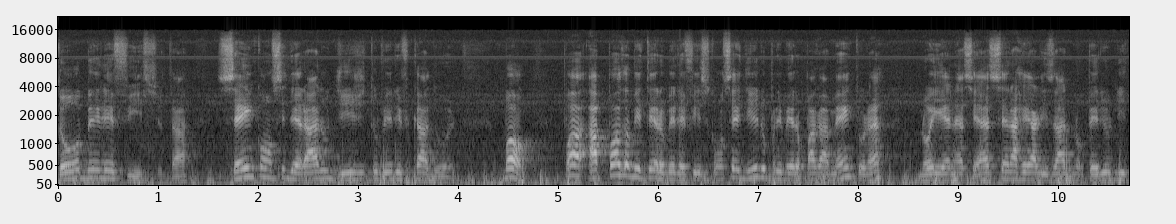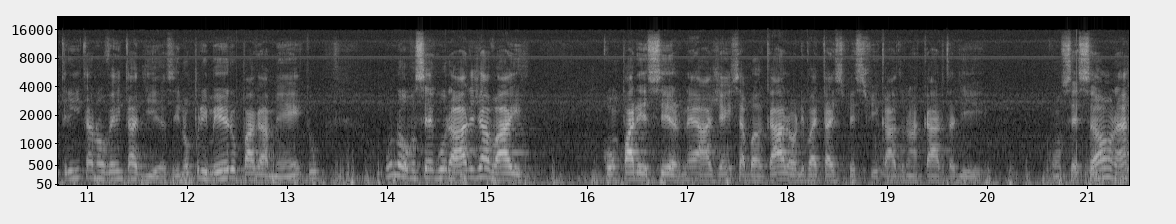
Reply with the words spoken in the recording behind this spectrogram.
do benefício, tá? Sem considerar o dígito verificador. Bom, após obter o benefício concedido, o primeiro pagamento, né, no INSS será realizado no período de 30 a 90 dias. E no primeiro pagamento, o novo segurado já vai comparecer né, à agência bancária, onde vai estar especificado na carta de concessão, né?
